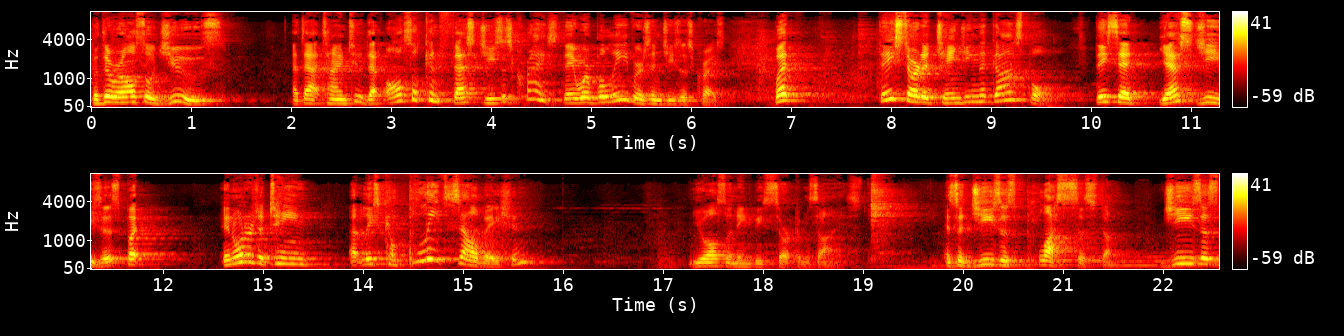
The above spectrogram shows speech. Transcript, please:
But there were also Jews at that time too that also confessed Jesus Christ. They were believers in Jesus Christ. But they started changing the gospel. They said, yes, Jesus, but in order to attain at least complete salvation, you also need to be circumcised. It's a Jesus plus system. Jesus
